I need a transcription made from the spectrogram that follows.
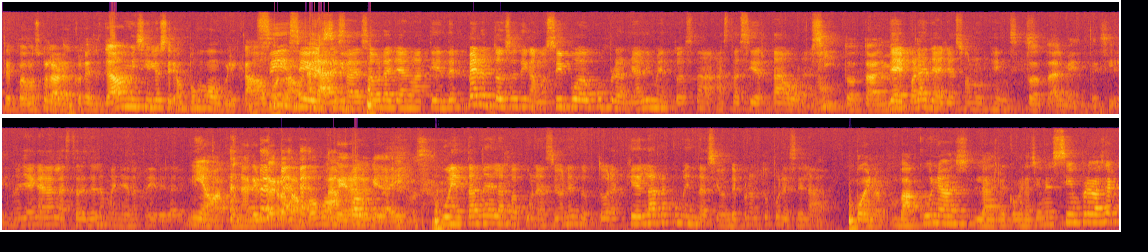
te podemos colaborar con eso. Ya a domicilio sería un poco complicado Sí, sí, hora, a esa- hora ya no atienden, pero entonces digamos, sí puedo comprar mi alimento hasta, hasta cierta hora, ¿no? Sí, totalmente. De ahí para allá ya son urgencias. Totalmente, sí. Sí, no llegar a las 3 de la mañana a pedir el alimento. Ni a vacunar el perro tampoco, que era lo que ya dijimos. Cuéntame de las vacunaciones, doctora. ¿Qué es la recomendación de pronto por ese lado? Bueno, vacunas, las recomendaciones siempre va a ser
